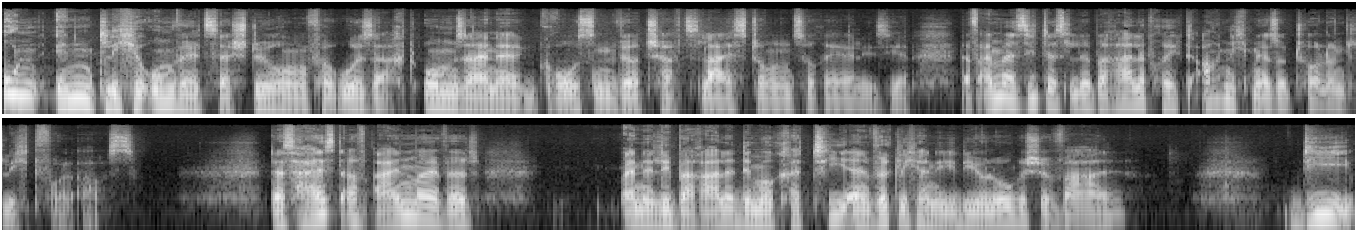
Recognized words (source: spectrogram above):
unendliche Umweltzerstörungen verursacht, um seine großen Wirtschaftsleistungen zu realisieren. Und auf einmal sieht das liberale Projekt auch nicht mehr so toll und lichtvoll aus. Das heißt, auf einmal wird eine liberale Demokratie eine, wirklich eine ideologische Wahl, die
